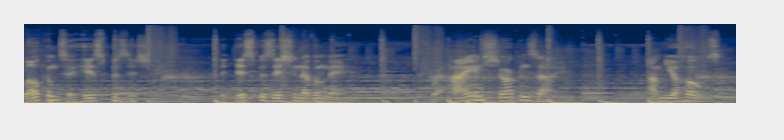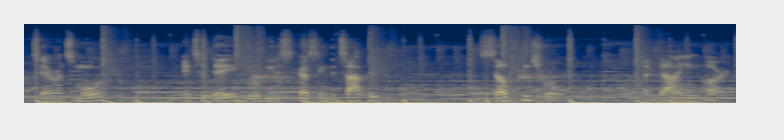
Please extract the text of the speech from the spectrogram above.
Welcome to His Position, the disposition of a man, where iron sharpens iron. I'm your host, Terrence Moore, and today we'll be discussing the topic Self Control, a Dying Art.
